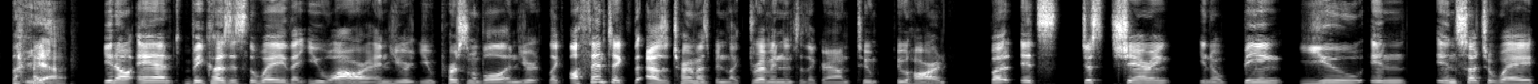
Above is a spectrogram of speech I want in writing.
like, yeah you know and because it's the way that you are and you're you're personable and you're like authentic as a term has been like driven into the ground too too hard but it's just sharing you know being you in in such a way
